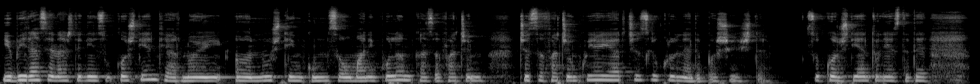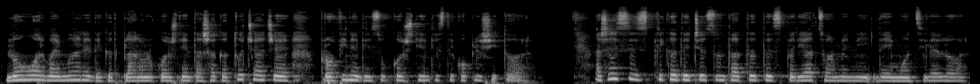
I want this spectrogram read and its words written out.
Iubirea se naște din subconștient, iar noi uh, nu știm cum să o manipulăm ca să facem ce să facem cu ea, iar acest lucru ne depășește. Subconștientul este de 9 ori mai mare decât planul conștient, așa că tot ceea ce provine din subconștient este copleșitor. Așa se explică de ce sunt atât de speriați oamenii de emoțiile lor.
